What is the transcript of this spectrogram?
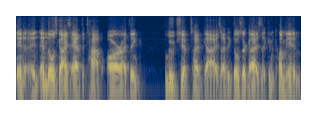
and, and, and those guys at the top are, I think, blue chip type guys. I think those are guys that can come in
